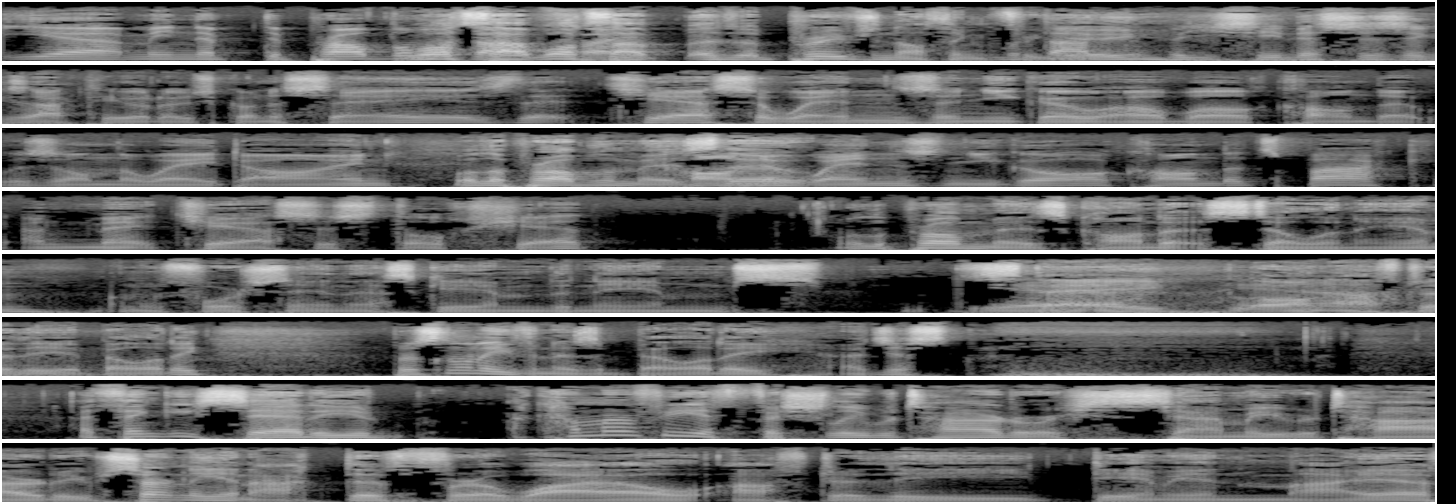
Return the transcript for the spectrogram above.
yeah, I mean the, the problem. What's with that? What's fight- that? It proves nothing for that, you. but you see, this is exactly what I was going to say: is that Chiesa wins, and you go, "Oh well, Condit was on the way down." Well, the problem is Condit though. wins, and you go, "Oh, Condit's back," and mate, Chiesa's still shit. Well, the problem is Condit is still a name, and unfortunately, in this game, the names stay Yeah, long yeah. after the ability. But it's not even his ability. I just, I think he said he. I can't remember if he officially retired or he semi-retired. He was certainly inactive for a while after the Demian Maia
